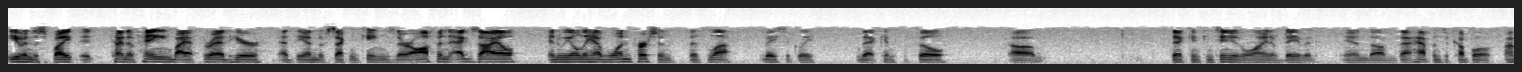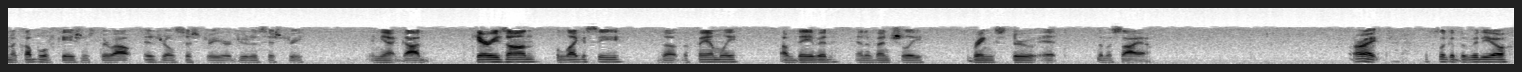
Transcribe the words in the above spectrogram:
even despite it kind of hanging by a thread here at the end of Second Kings. They're off in exile, and we only have one person that's left, basically, that can fulfill, um, that can continue the line of David, and um, that happens a couple on a couple of occasions throughout Israel's history or Judah's history, and yet God carries on the legacy, the the family of David, and eventually brings through it the Messiah. All right. Let's look at the video.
